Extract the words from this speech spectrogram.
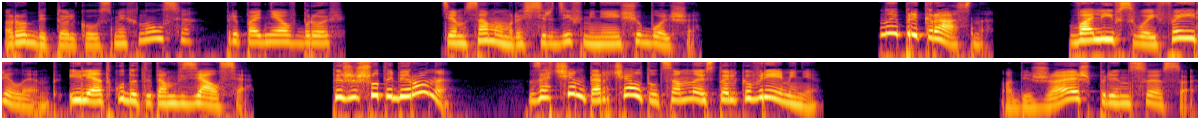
Робби только усмехнулся, приподняв бровь, тем самым рассердив меня еще больше. Ну и прекрасно. Вали в свой Фейриленд, или откуда ты там взялся. Ты же Шут Аберона? Зачем торчал тут со мной столько времени? Обижаешь, принцесса?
